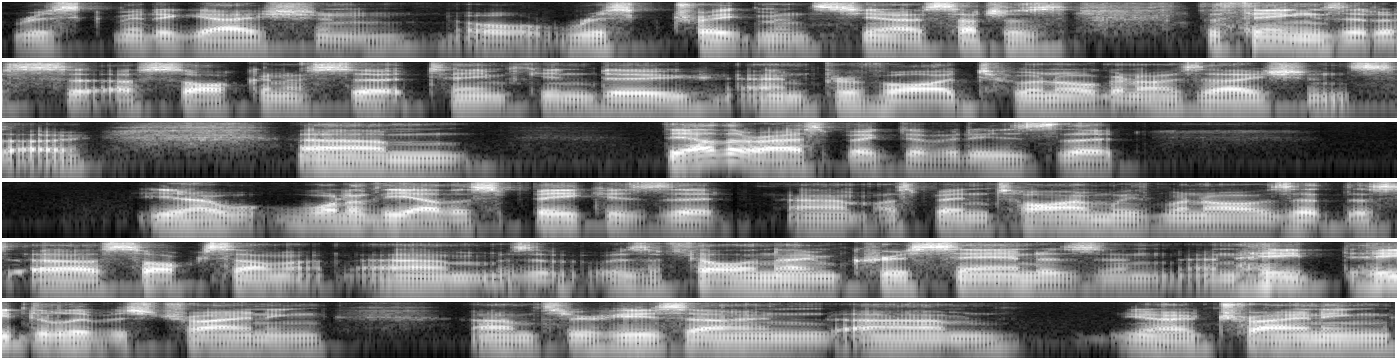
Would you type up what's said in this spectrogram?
risk mitigation or risk treatments. You know, such as the things that a, a SOC and a CERT team can do and provide to an organisation. So, um, the other aspect of it is that you know, one of the other speakers that um, I spent time with when I was at the uh, SOC Summit um, was, a, was a fellow named Chris Sanders, and, and he he delivers training um, through his own um, you know training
